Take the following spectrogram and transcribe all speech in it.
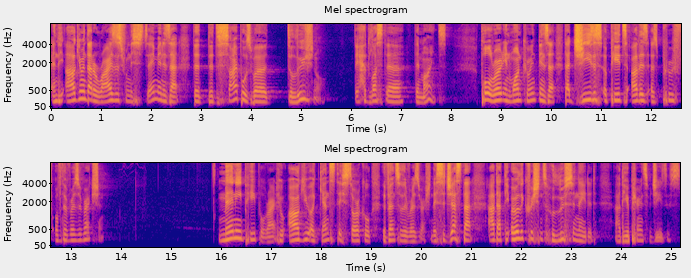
And the argument that arises from this statement is that the, the disciples were delusional, they had lost their, their minds. Paul wrote in 1 Corinthians that, that Jesus appeared to others as proof of the resurrection. Many people, right, who argue against the historical events of the resurrection, they suggest that, uh, that the early Christians hallucinated uh, the appearance of Jesus.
